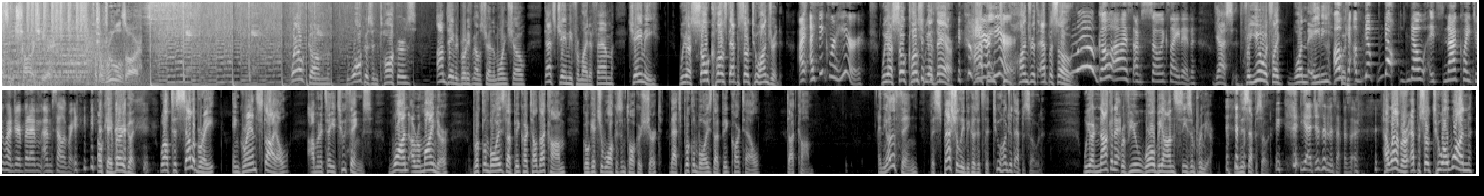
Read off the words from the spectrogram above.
Hell's in charge here. What the rules are. Welcome to Walkers and Talkers. I'm David Brody from Elvis Duran the Morning Show. That's Jamie from Light FM. Jamie, we are so close to episode 200. I, I think we're here. We are so close. We are there. Happy here. 200th episode. Woo! Go us! I'm so excited. Yes, for you it's like 180. Okay. oh, no, no, no. It's not quite 200, but I'm I'm celebrating. okay, very good. Well, to celebrate in grand style, I'm going to tell you two things. One, a reminder brooklynboys.bigcartel.com. Go get your Walkers and Talkers shirt. That's brooklynboys.bigcartel.com. And the other thing, especially because it's the 200th episode, we are not going to review World Beyond season premiere in this episode. yeah, just in this episode. However, episode 201,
